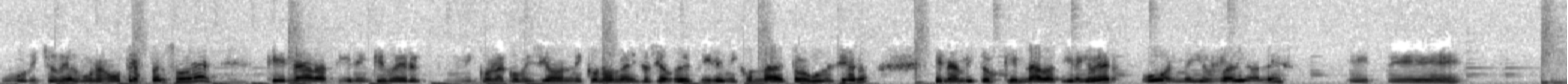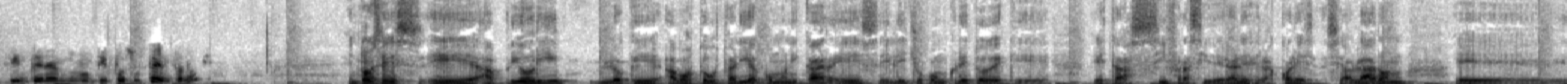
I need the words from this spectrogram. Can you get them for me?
hubo dicho de algunas otras personas que nada tienen que ver ni con la comisión, ni con organización de desfile, ni con nada de todo el en ámbitos que nada tiene que ver, o en medios radiales, este, sin tener ningún tipo de sustento, ¿no? Entonces, eh, a priori, lo que a vos te gustaría comunicar es el hecho concreto de que estas cifras siderales de las cuales se hablaron, eh,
